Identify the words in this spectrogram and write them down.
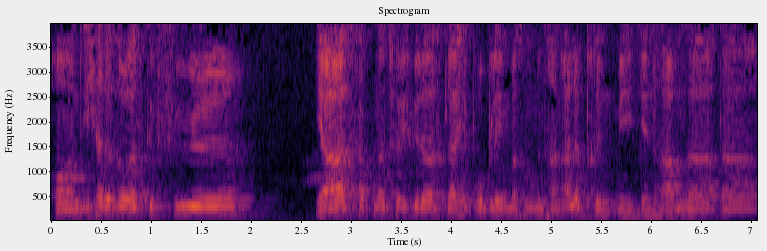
Und ich hatte so das Gefühl, ja, es hat natürlich wieder das gleiche Problem, was momentan alle Printmedien haben. Da, da,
